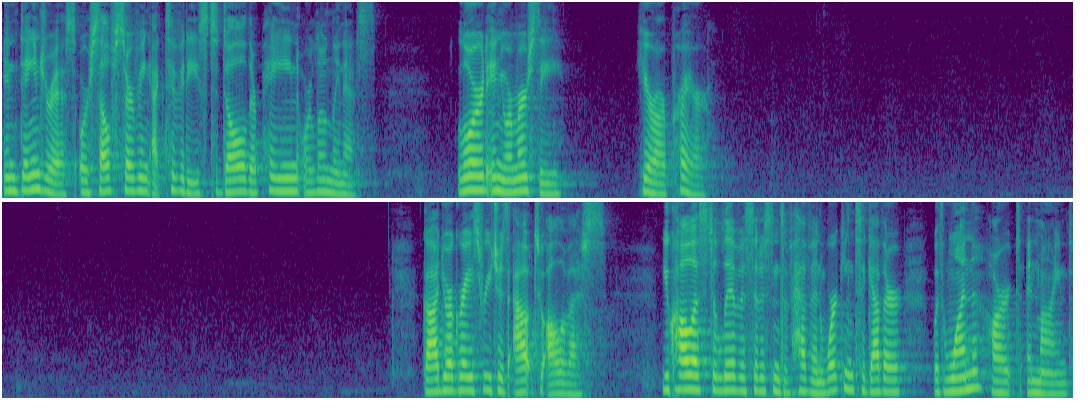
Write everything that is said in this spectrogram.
in dangerous or self serving activities to dull their pain or loneliness. Lord, in your mercy, hear our prayer. God, your grace reaches out to all of us. You call us to live as citizens of heaven, working together with one heart and mind.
